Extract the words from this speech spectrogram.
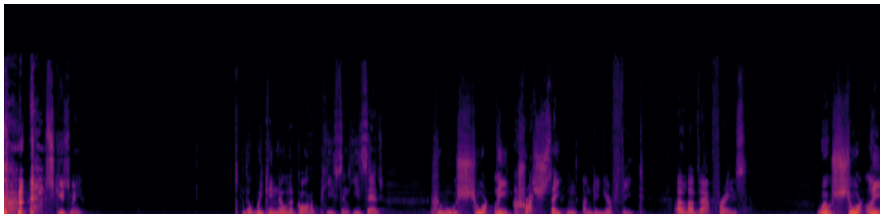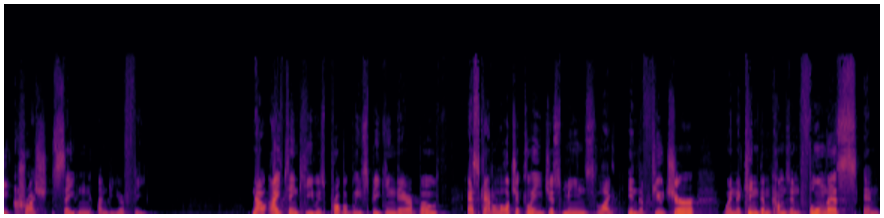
excuse me, that we can know the God of peace. And he says, who will shortly crush Satan under your feet. I love that phrase. Will shortly crush Satan under your feet. Now, I think he was probably speaking there both eschatologically, just means like in the future, when the kingdom comes in fullness and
